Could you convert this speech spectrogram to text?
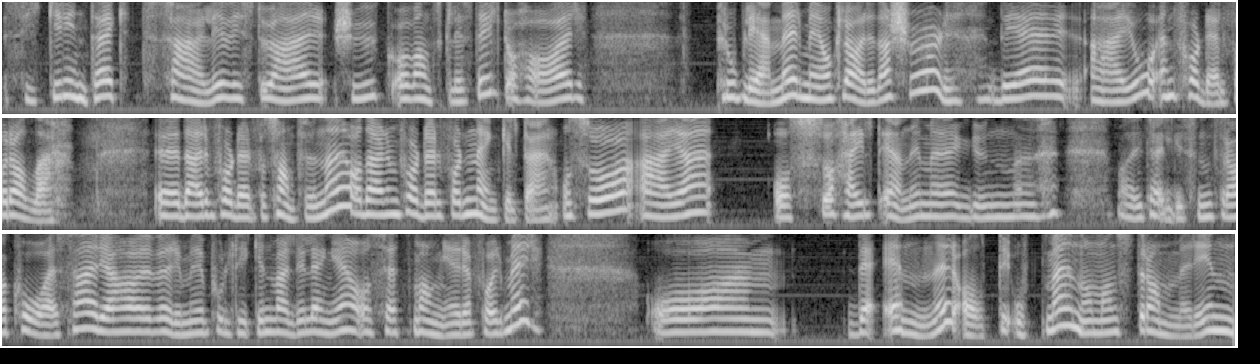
sikker inntekt, særlig hvis du er sjuk og vanskeligstilt og har problemer med å klare deg sjøl, det er jo en fordel for alle. Eh, det er en fordel for samfunnet, og det er en fordel for den enkelte. Og så er jeg også helt enig med Gunn eh, Marit Helgesen fra KS her. Jeg har vært med i politikken veldig lenge og sett mange reformer. Og eh, det ender alltid opp med, når man strammer inn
